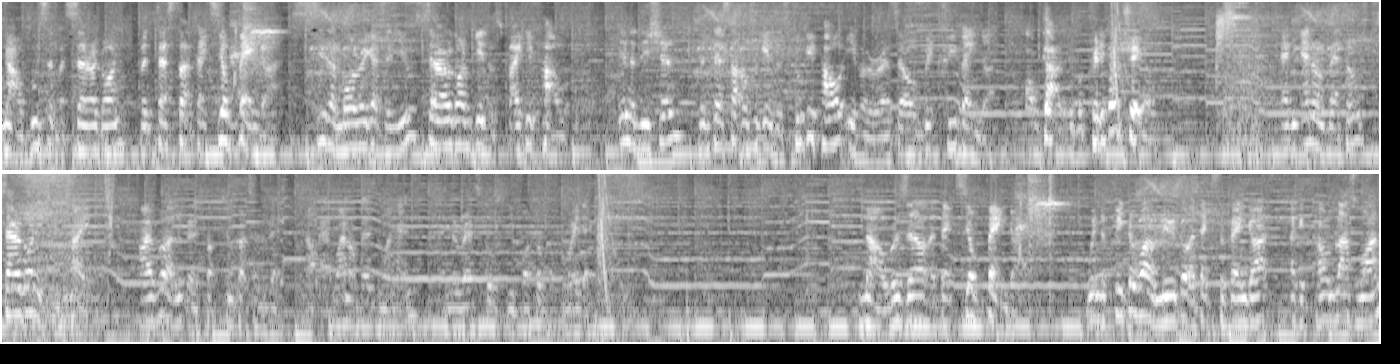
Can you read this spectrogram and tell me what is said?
Now, boosted by Saragon, Ventesta attacks your Vanguard. See the more regards than you, Saragon gains a spiky power. In addition, Ventesta also gains a spooky power if a Rezael Victory Vanguard. I'll guard with a critical trigger. At the end of the battle, Saragon is retired. However, I look at the top two cards of the deck. I'll add one of them to my hand, and the rest goes to the bottom of my deck. Now, Rezael attacks your Vanguard. When the Fatal of Miracle attacks the Vanguard, I can Count Blast 1,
